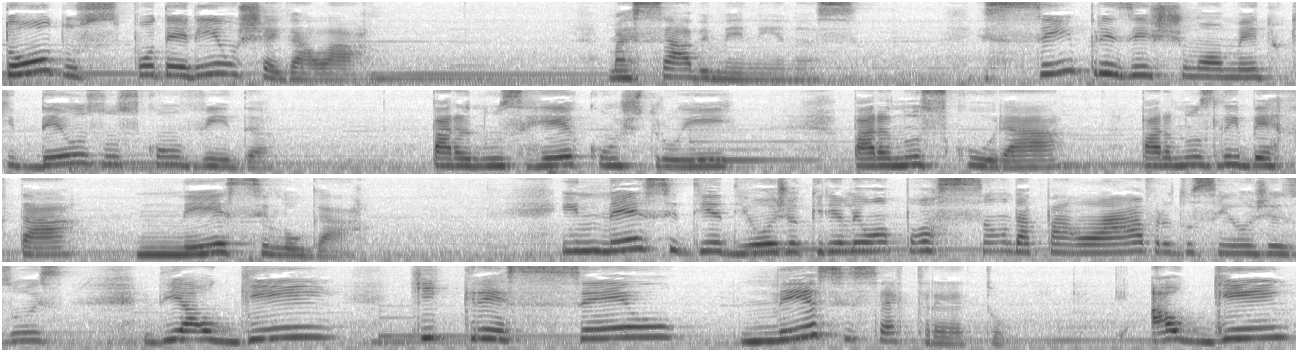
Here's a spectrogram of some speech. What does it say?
todos poderiam chegar lá. Mas sabe, meninas, sempre existe um momento que Deus nos convida para nos reconstruir, para nos curar, para nos libertar nesse lugar. E nesse dia de hoje eu queria ler uma porção da palavra do Senhor Jesus de alguém que cresceu nesse secreto. Alguém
